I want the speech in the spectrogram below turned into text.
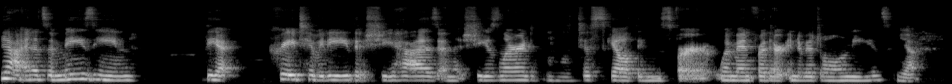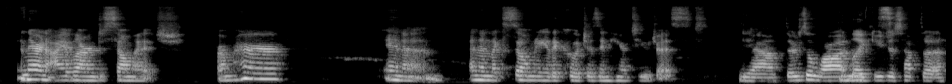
Yeah, and it's amazing the creativity that she has and that she's learned hmm to scale things for women for their individual needs. Yeah. And there and I've learned so much from her. And um and then like so many of the coaches in here too just Yeah, there's a lot. Mhm. Like you just have to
